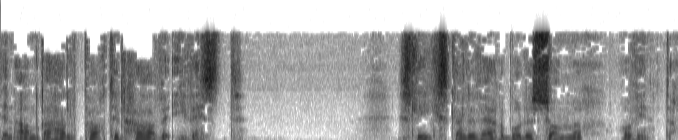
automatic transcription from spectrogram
den andre halvpart til havet i vest. Slik skal det være både sommer og vinter.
